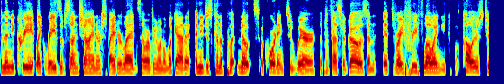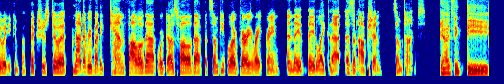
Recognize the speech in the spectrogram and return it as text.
and then you create like rays of sunshine or spider legs, however you want to look at it, and you just kind of put notes according to where the professor goes. And it's very free flowing. You can put colors to it, you can put pictures to it. Not everybody can follow that or does follow that, but some people are very right brain and they, they like that as an option sometimes. Yeah, I think the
